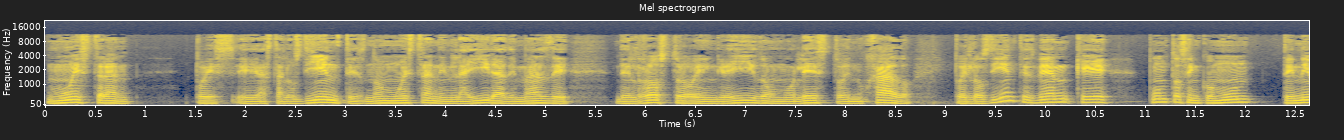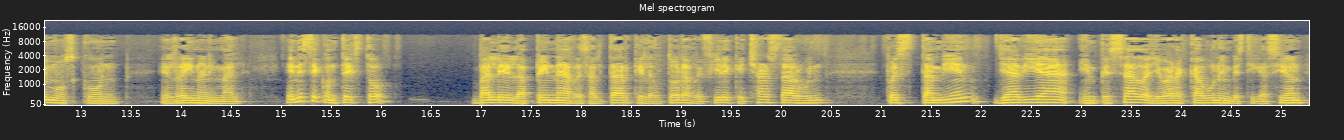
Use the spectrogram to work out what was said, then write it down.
muestran pues eh, hasta los dientes, no muestran en la ira, además de del rostro engreído, molesto, enojado, pues los dientes, vean qué puntos en común tenemos con el reino animal. En este contexto, vale la pena resaltar que la autora refiere que Charles Darwin, pues también ya había empezado a llevar a cabo una investigación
